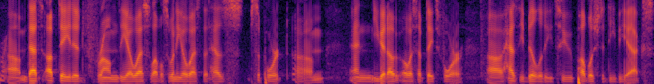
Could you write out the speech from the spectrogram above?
Right. Um, That's updated from the OS level, so any OS that has support um, and you get OS updates for, uh, has the ability to publish to DBX.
